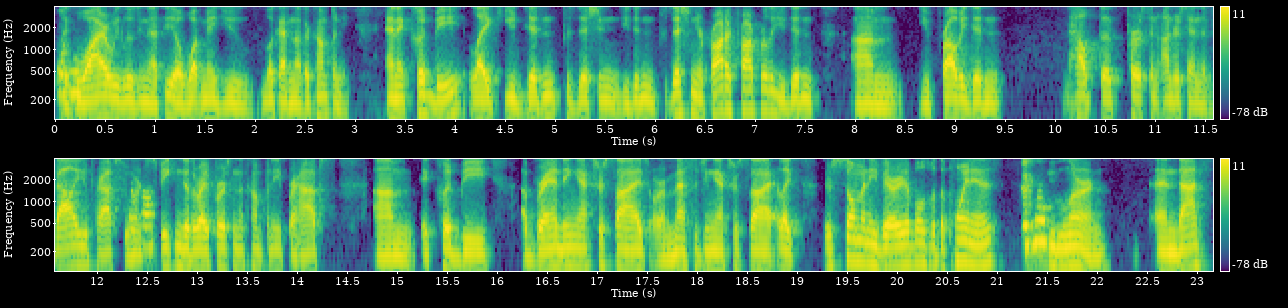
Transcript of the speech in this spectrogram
like mm-hmm. why are we losing that deal? What made you look at another company? And it could be like you didn't position you didn't position your product properly. You didn't um, you probably didn't help the person understand the value. Perhaps you weren't uh-huh. speaking to the right person in the company. Perhaps um, it could be a branding exercise or a messaging exercise like there's so many variables but the point is mm-hmm. you learn and that's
